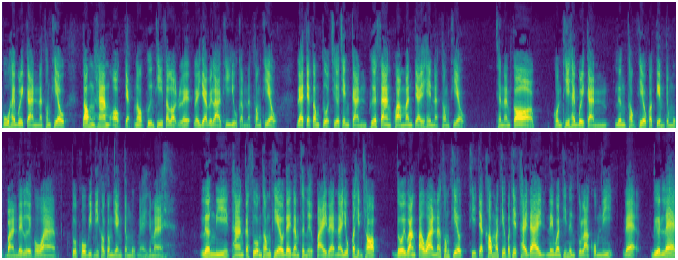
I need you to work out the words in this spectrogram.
ผู้ให้บริการนักท่องเที่ยว ต้องห้ามออกจากนอกพื้นที่ตลอดระยะเวลาที่อยู่กับนักท่องเที่ยว และจะต้องตรวจเชื้อเช่นกัน เพื่อสร้างความมั่นใจให้นักท่องเที่ยว ฉะนั้นก็คนที่ให้บริการเรื่องท่องเที่ยวก็เตรียมจมูกบานได้เลย เพราะว่า รวจโควิดนี้เขาต้องแยงจมูกไงใช่ไหมเรื่องนี้ทางกระทรวงท่องเที่ยวได้นำเสนอไปและนายกก็เห็นชอบ โดยวางเป้าว่านักท่องเที่ยวที่จะเข้ามาเที่ยวประเทศไทยได้ในวันที่ 1 ตุลาคมนี้ และเดือนแรก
